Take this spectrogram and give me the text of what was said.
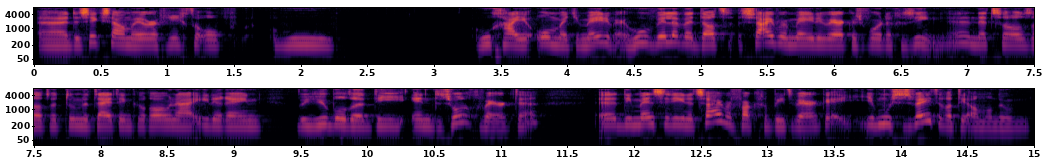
Uh, dus ik zou me heel erg richten op hoe, hoe ga je om met je medewerkers? Hoe willen we dat cybermedewerkers worden gezien? Net zoals dat we toen de tijd in corona iedereen bejubelden die in de zorg werkte. Uh, die mensen die in het cybervakgebied werken, je moest eens weten wat die allemaal doen.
